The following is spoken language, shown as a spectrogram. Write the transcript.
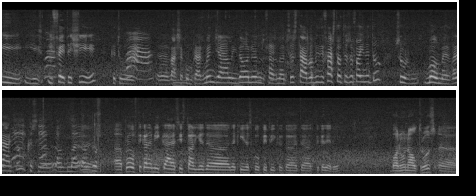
I, i, i fet així, que tu eh, vas a comprar menjar, li dones, li fas nots estable, vull dir, fas tota la feina tu, surt molt més barat que si el, el, el dos... Uh, podeu explicar una mica la història d'aquí, de, d'Escul Pipi, que, que t'explicaré-ho? Bueno, nosaltres, eh,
